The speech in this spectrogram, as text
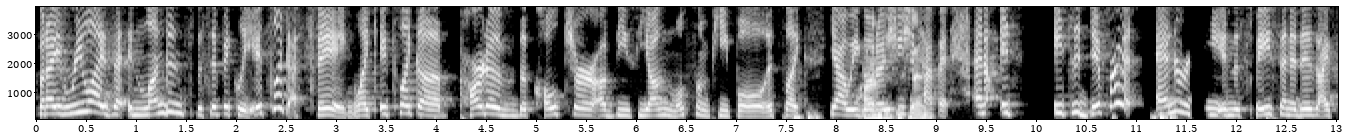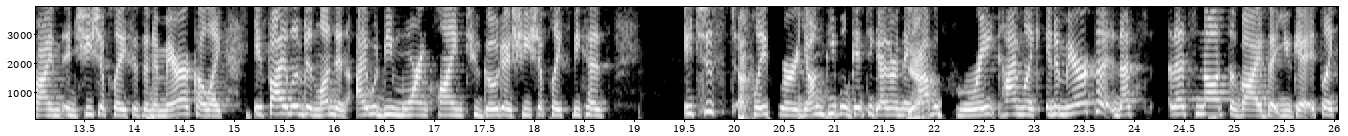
but I realized that in London specifically, it's like a thing. Like it's like a part of the culture of these young Muslim people. It's like, yeah, we go to a shisha cafe, and it's it's a different energy in the space than it is I find in shisha places in America. Like if I lived in London, I would be more inclined to go to a shisha place because it's just a place where young people get together and they Yeah. have a great time. Like in America, that's that's not the vibe that you get. It's like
